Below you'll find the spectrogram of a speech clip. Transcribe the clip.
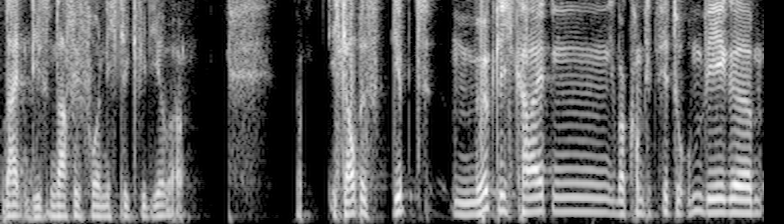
Nein, die sind nach wie vor nicht liquidierbar. Ich glaube, es gibt Möglichkeiten über komplizierte Umwege,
